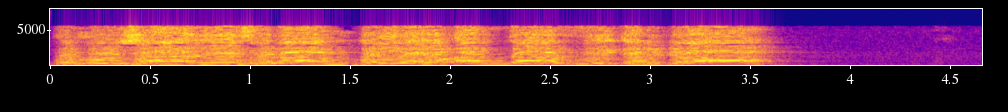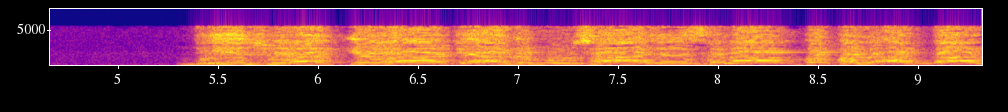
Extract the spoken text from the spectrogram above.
موسی علیہ السلام په یو انداز ذکر کړه دې صورت کې واقعا د موسی علیہ السلام په بل انداز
